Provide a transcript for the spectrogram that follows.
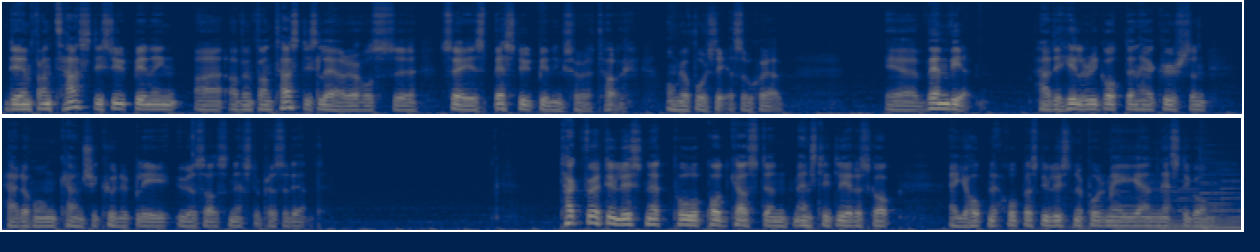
Det är en fantastisk utbildning uh, av en fantastisk lärare hos uh, Sveriges bästa utbildningsföretag, om jag får säga så själv. Eh, vem vet, hade Hillary gått den här kursen hade hon kanske kunnat bli USAs nästa president. Tack för att du lyssnat på podcasten Mänskligt ledarskap. Jag hoppas du lyssnar på mig igen nästa gång.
